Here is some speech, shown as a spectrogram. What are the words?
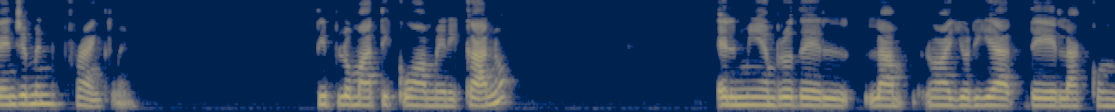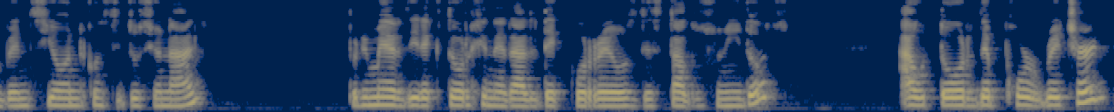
Benjamin Franklin, diplomático americano, el miembro de la mayoría de la Convención Constitucional, primer director general de Correos de Estados Unidos, autor de Port Richard,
